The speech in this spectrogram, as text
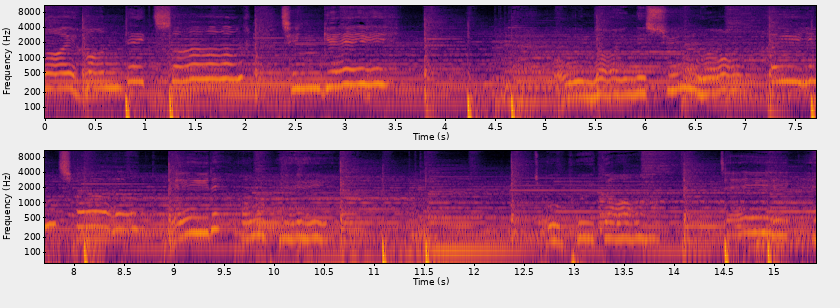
爱看的生情记。无奈你选我去演出你的好。配角的戏。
